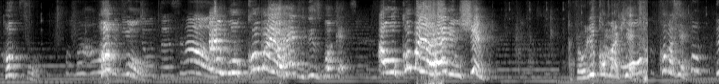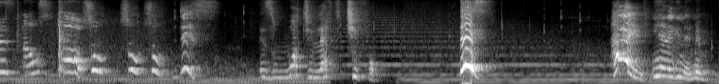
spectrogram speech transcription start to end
Hopeful. Mama, how Hopeful. you do this? How? I will cover your head with this bucket. I will cover your head in shame. If will you come back here? Oh, Come back here. Stop this now. Stop. So, so, so, this is what you left Chief for. This! Hey! M.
